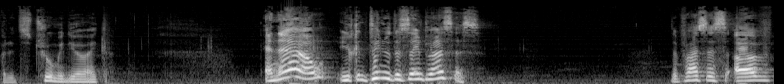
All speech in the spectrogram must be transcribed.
but it's true midioraita. And now you continue the same process. The process of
